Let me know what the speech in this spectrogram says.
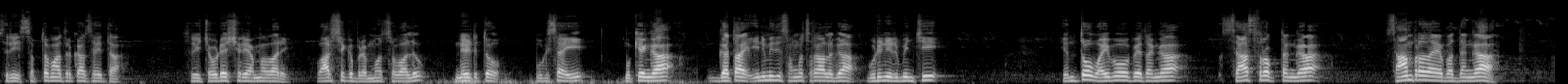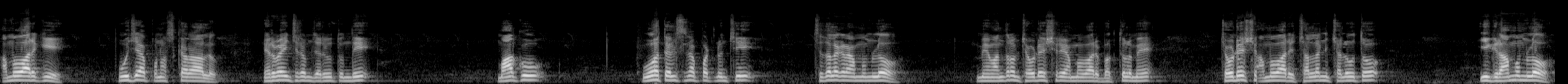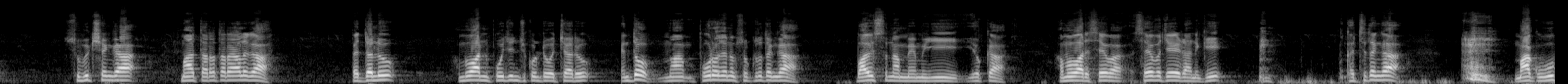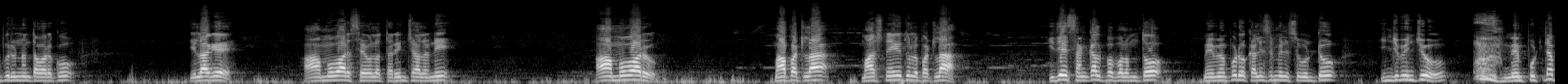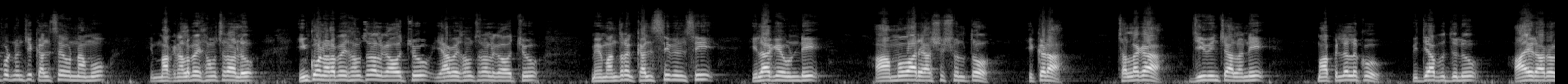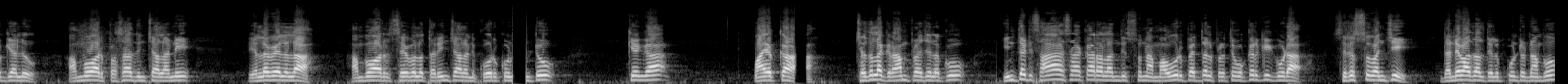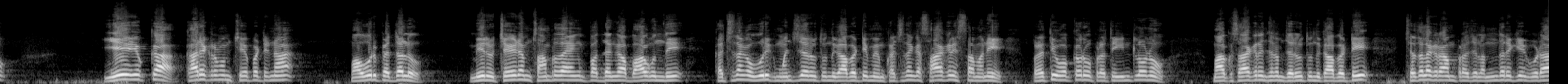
శ్రీ సప్తమాతృకా సహిత శ్రీ చౌడేశ్వరి అమ్మవారి వార్షిక బ్రహ్మోత్సవాలు నేటితో ముగిశాయి. ముఖ్యంగా గత ఎనిమిది సంవత్సరాలుగా గుడి నిర్మించి ఎంతో వైభవపేతంగా శాస్త్రోక్తంగా సాంప్రదాయబద్ధంగా అమ్మవారికి పూజా పునస్కారాలు నిర్వహించడం జరుగుతుంది. మాకు ఊహ తెలిసినప్పటి నుంచి చిదల గ్రామంలో మేమందరం చౌడేశ్వరి అమ్మవారి భక్తులమే. చౌడేశ్వరి అమ్మవారి చల్లని చలువుతో ఈ గ్రామంలో సుభిక్షంగా మా తరతరాలుగా పెద్దలు అమ్మవారిని పూజించుకుంటూ వచ్చారు. ఎంతో మా పూర్వజనం సుకృతంగా భావిస్తున్నాం మేము ఈ యొక్క అమ్మవారి సేవ సేవ చేయడానికి. ఖచ్చితంగా మాకు ఊపిరిన్నంత వరకు ఇలాగే ఆ అమ్మవారి సేవలో తరించాలని ఆ అమ్మవారు మా పట్ల మా స్నేహితుల పట్ల ఇదే సంకల్ప బలంతో మేమెప్పుడూ కలిసిమెలిసి ఉంటూ ఇంచుమించు మేము పుట్టినప్పటి నుంచి కలిసే ఉన్నాము. మాకు నలభై సంవత్సరాలు. ఇంకో నలభై సంవత్సరాలు కావచ్చు యాభై సంవత్సరాలు కావచ్చు మేమందరం కలిసిమెలిసి ఇలాగే ఉండి ఆ అమ్మవారి ఆశీస్సులతో ఇక్కడ చల్లగా జీవించాలని మా పిల్లలకు విద్యాబుద్ధులు ఆయురారోగ్యాలు అమ్మవారు ప్రసాదించాలని ఎల్లవేళలా అమ్మవారి సేవలు తరించాలని కోరుకుంటూ ముఖ్యంగా మా యొక్క చెదల గ్రామ ప్రజలకు ఇంతటి సహాయ సహకారాలు అందిస్తున్న మా ఊరు పెద్దలు ప్రతి ఒక్కరికి కూడా శిరస్సు వంచి ధన్యవాదాలు తెలుపుకుంటున్నాము. ఏ యొక్క కార్యక్రమం చేపట్టినా మా ఊరు పెద్దలు మీరు చేయడం సాంప్రదాయబద్ధంగా బాగుంది. ఖచ్చితంగా ఊరికి మంచి జరుగుతుంది కాబట్టి మేము ఖచ్చితంగా సహకరిస్తామని ప్రతి ఒక్కరూ ప్రతి ఇంట్లోనూ మాకు సహకరించడం జరుగుతుంది కాబట్టి చెదల గ్రామ ప్రజలందరికీ కూడా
